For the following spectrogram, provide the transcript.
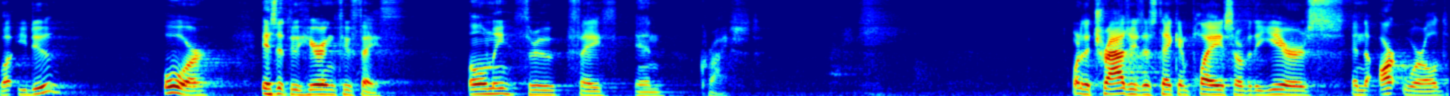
what you do? Or is it through hearing through faith? Only through faith in Christ. One of the tragedies that's taken place over the years in the art world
